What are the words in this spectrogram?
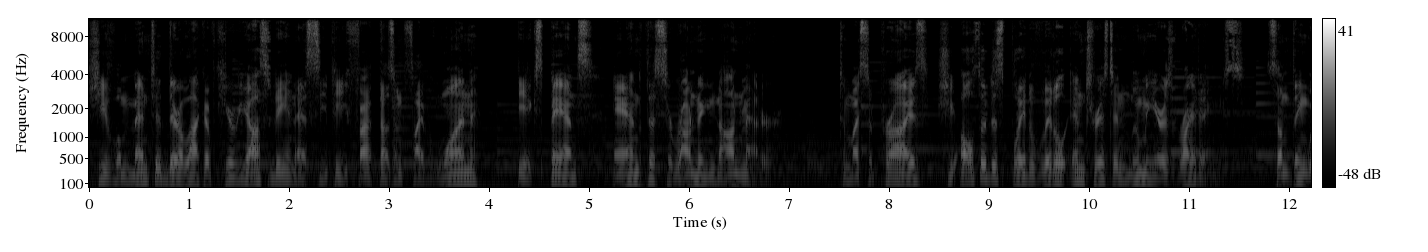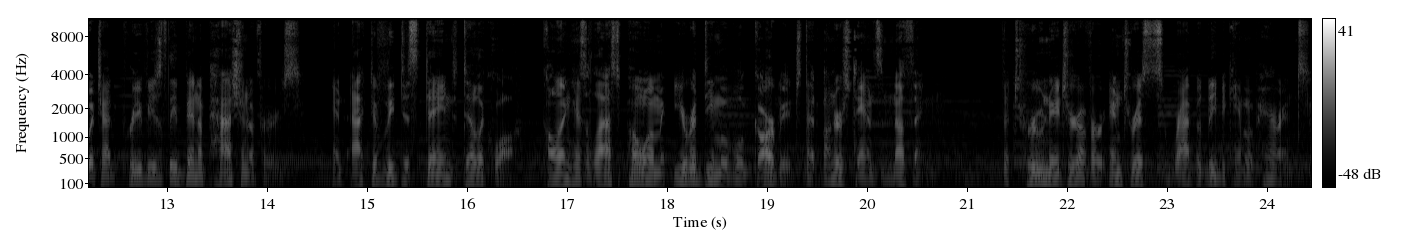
She lamented their lack of curiosity in SCP 5051, the Expanse, and the surrounding non matter. To my surprise, she also displayed little interest in Lumiere's writings, something which had previously been a passion of hers, and actively disdained Delacroix, calling his last poem irredeemable garbage that understands nothing. The true nature of her interests rapidly became apparent.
